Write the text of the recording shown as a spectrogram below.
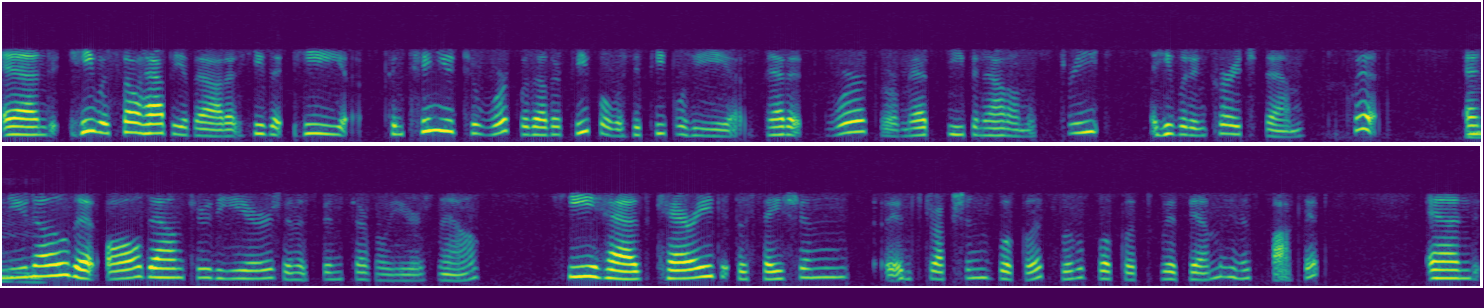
And he was so happy about it. He that he continued to work with other people, with the people he met at work or met even out on the street. He would encourage them to quit. And you mm-hmm. know that all down through the years, and it's been several years now, he has carried the cessation instruction booklets, little booklets with him in his pocket. And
